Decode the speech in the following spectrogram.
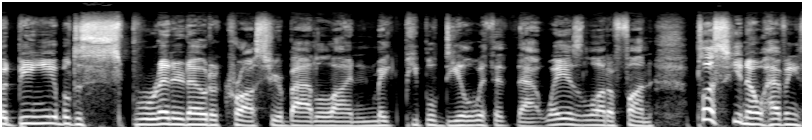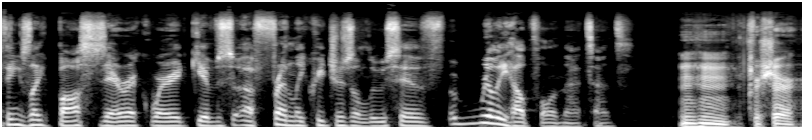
but being able to spread it out across your battle line and make people deal with it that way is a lot of fun. Plus, you know, having things like Boss Zarek where it gives uh, friendly creatures elusive, really helpful in that sense. Mm-hmm, for sure.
